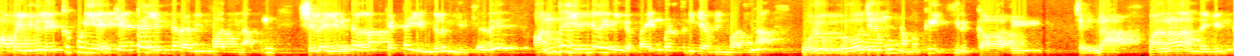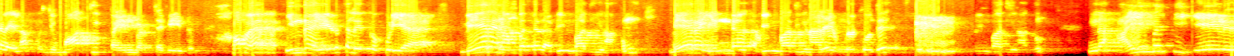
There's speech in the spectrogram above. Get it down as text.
அப்ப இதுல இருக்கக்கூடிய கெட்ட எண்கள் அப்படின்னு பாத்தீங்கன்னா சில எண்கள்லாம் கெட்ட எண்களும் இருக்கிறது. அந்த எண்களை நீங்க பயன்படுத்துனீங்க அப்படின்னு பாத்தீங்கன்னா ஒரு புரோஜனமும் நமக்கு இருக்காது. சரிங்களா? அதனால அந்த எண்களை எல்லாம் கொஞ்சம் மாத்தி பயன்படுத்த வேண்டும். அப்ப இந்த இடத்துல இருக்கக்கூடிய வேற நம்பர்கள் அப்படின்னு பாத்தீங்கன்னாக்கும் வேற எண்கள் அப்படின்னு பாத்தீங்கன்னாலே உங்களுக்கு வந்து அப்படின்னு பாத்தீங்கன்னாக்கும் இந்த ஐம்பத்தி ஏழு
